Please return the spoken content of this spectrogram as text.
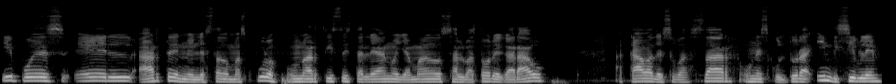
Y pues el arte en el estado más puro. Un artista italiano llamado Salvatore Garau acaba de subastar una escultura invisible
